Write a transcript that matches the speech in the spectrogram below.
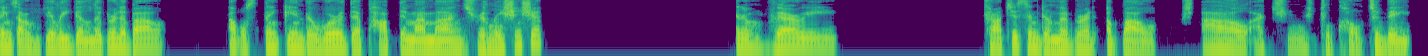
things I'm really deliberate about. I was thinking the word that popped in my mind was relationship. And I'm very conscious and deliberate about how I choose to cultivate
